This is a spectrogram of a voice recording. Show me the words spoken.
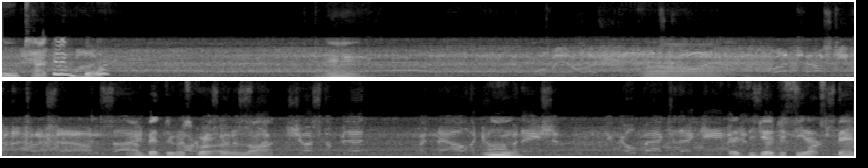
Ooh, tackling, him, boy. Man. Oh. I bet they're going to score a lot. Bit, Ooh. Guys, did you ever see that spin?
